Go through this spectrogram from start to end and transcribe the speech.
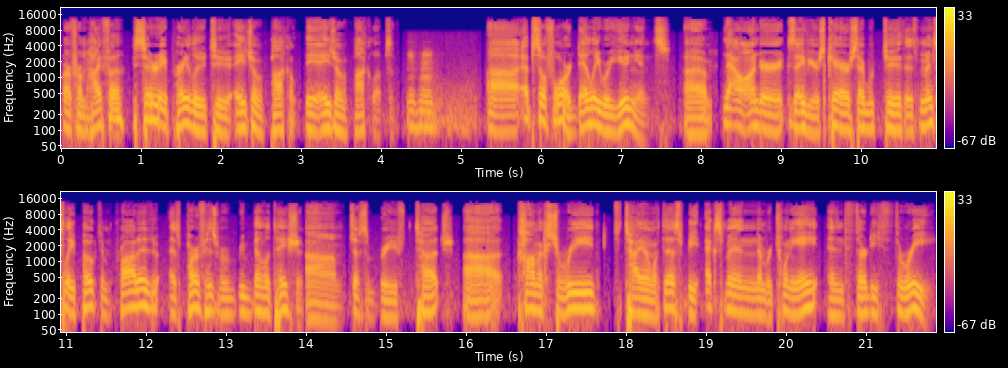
or from Haifa, considered a prelude to Age of Apocalypse, the Age of Apocalypse. Mm-hmm. Uh, episode four, Deadly Reunions. Uh, now under Xavier's care, Sabretooth is mentally poked and prodded as part of his re- rehabilitation. Um, just a brief touch. Uh, comics to read to tie in with this be X-Men number 28 and 33,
